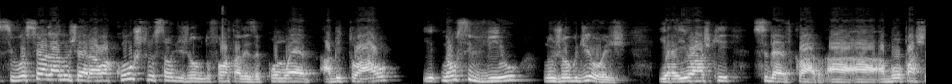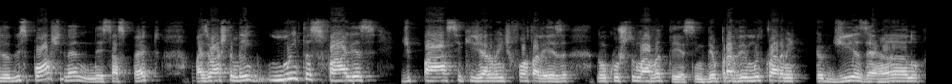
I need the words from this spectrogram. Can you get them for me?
se você olhar no geral a construção de jogo do Fortaleza, como é habitual, não se viu no jogo de hoje. E aí eu acho que se deve, claro, a, a, boa partida do esporte, né, nesse aspecto, mas eu acho também muitas falhas de passe que geralmente o Fortaleza não costumava ter. Assim, deu para ver muito claramente o Dias errando,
